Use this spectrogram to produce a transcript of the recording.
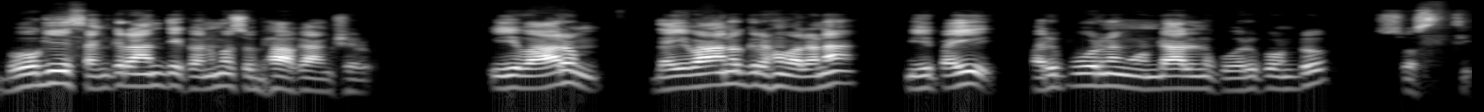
భోగి సంక్రాంతి కనుమ శుభాకాంక్షలు. ఈ వారం దైవానుగ్రహం వలన మీపై పరిపూర్ణంగా ఉండాలని కోరుకుంటూ స్వస్తి.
